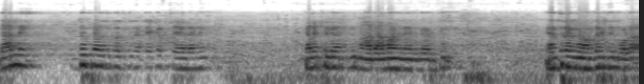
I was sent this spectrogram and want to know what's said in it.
దాన్ని యుద్ధ ప్రాతిపదికన టేకప్ చేయాలని కలెక్టర్ గారికి మా రామాంజనేయులు గారికి యంత్రాంగం అందరికీ కూడా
